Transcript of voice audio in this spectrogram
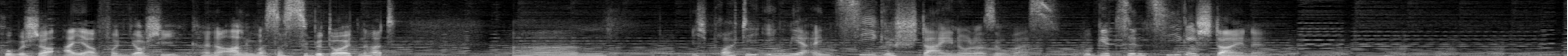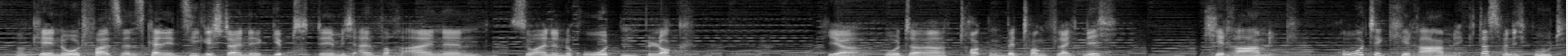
komische Eier von Yoshi. Keine Ahnung, was das zu bedeuten hat. Ähm, ich bräuchte irgendwie einen Ziegelstein oder sowas. Wo gibt es denn Ziegelsteine? Okay, notfalls, wenn es keine Ziegelsteine gibt, nehme ich einfach einen, so einen roten Block. Hier, roter äh, Trockenbeton vielleicht nicht. Keramik. Rote Keramik, das finde ich gut.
